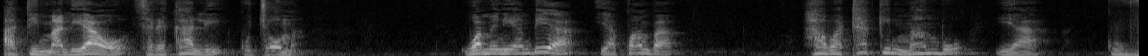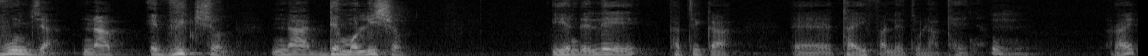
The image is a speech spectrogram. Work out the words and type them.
ati mali yao serikali kuchoma. Wameniambia ya kwamba hawataki mambo ya kuvunja na eviction na demolition iendelee katika eh, taifa letu la Kenya mm -hmm. right?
